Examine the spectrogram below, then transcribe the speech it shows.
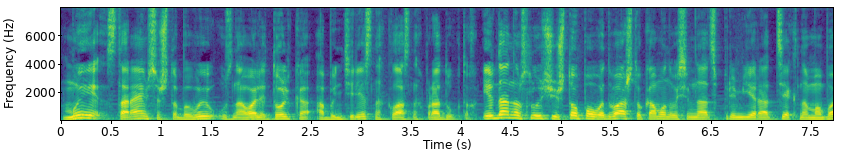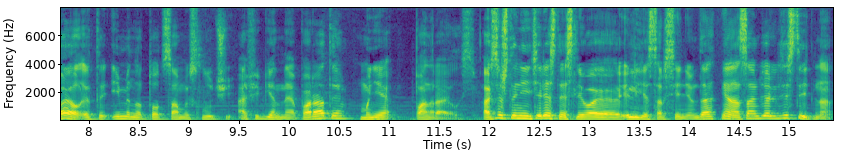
Мы стараемся, чтобы вы узнавали только об интересных, классных продуктах. И в данном случае, что Povo 2, что Common 18 Premier от Tecno Mobile, это именно тот самый случай. Офигенные аппараты, мне понравилось. А все, что неинтересно, я сливаю Илье с Арсением, да? Не, на самом деле, действительно,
